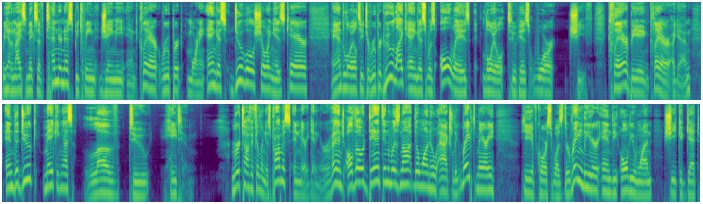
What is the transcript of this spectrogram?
We had a nice mix of tenderness between Jamie and Claire, Rupert mourning Angus, Dougal showing his care and loyalty to Rupert, who, like Angus, was always loyal to his war chief. Claire being Claire again, and the Duke making us love to hate him. Murtaugh fulfilling his promise and Mary getting her revenge. Although Danton was not the one who actually raped Mary, he, of course, was the ringleader and the only one she could get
